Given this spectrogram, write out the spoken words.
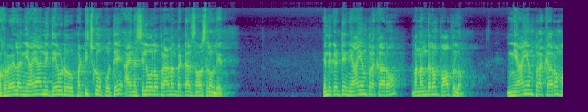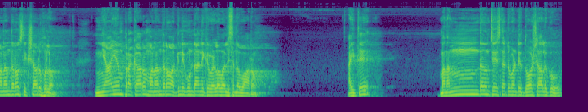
ఒకవేళ న్యాయాన్ని దేవుడు పట్టించుకోకపోతే ఆయన సిలువలో ప్రాణం పెట్టాల్సిన అవసరం లేదు. ఎందుకంటే న్యాయం ప్రకారం మనందరం పాపులం. న్యాయం ప్రకారం మనందరం శిక్షార్హులం. న్యాయం ప్రకారం మనందరం అగ్నిగుండానికి వెళ్ళవలసిన వారం. అయితే మనందరం చేసినటువంటి దోషాలకు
